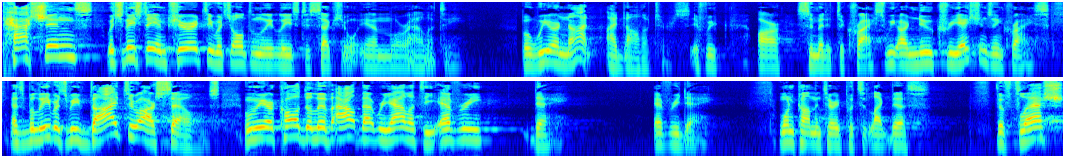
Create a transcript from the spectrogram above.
passions, which leads to impurity, which ultimately leads to sexual immorality. But we are not idolaters if we are submitted to Christ. We are new creations in Christ. As believers, we've died to ourselves when we are called to live out that reality every day. Every day. One commentary puts it like this The flesh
